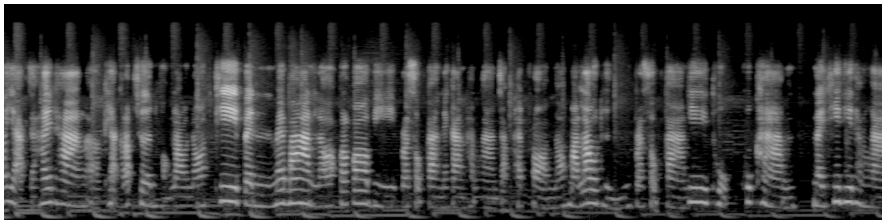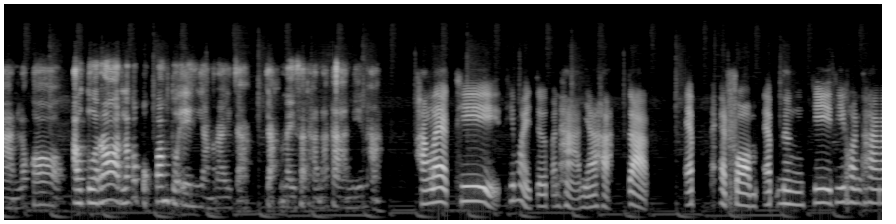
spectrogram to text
ก็อยากจะให้ทางแขกรับเชิญของเราเนาะที่เป็นแม่บ้านแล้วก็มีประสบการณ์ในการทำงานจากแพลตฟอร์มเนาะมาเล่าถึงประสบการณ์ที่ถูกคุกคามในที่ที่ทำงาน แล้วก็เอาตัวรอดแล้วก็ปกป้องตัวเองอย่างไรจากจากในสถานการณ์นี้ค่ะ ครั้งแรกที่ที่ใหม่เจอปัญหาเนี้ยค่ะ จากแอปแพลตฟอร์มแอปหนึ่งที่ที่ค่อนข้าง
